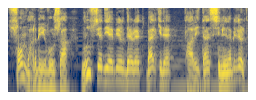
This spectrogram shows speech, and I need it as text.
son darbeyi vursa Rusya diye bir devlet belki de tarihten silinebilirdi.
